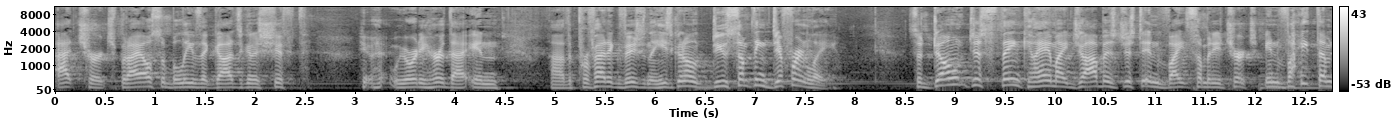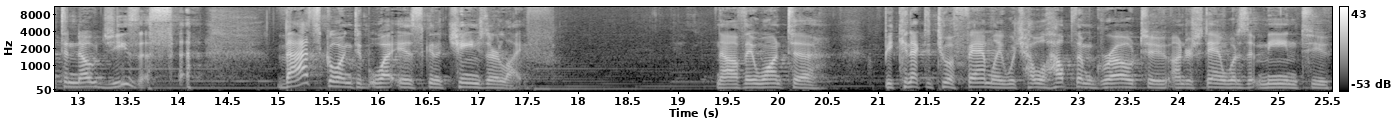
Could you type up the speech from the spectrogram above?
at church, but I also believe that God's going to shift. We already heard that in uh, the prophetic vision, that He's going to do something differently. So don't just think, hey, my job is just to invite somebody to church. Invite them to know Jesus. That's going to what is going to change their life. Now, if they want to be connected to a family, which will help them grow to understand what does it mean to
